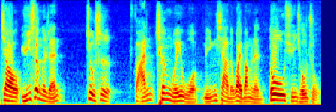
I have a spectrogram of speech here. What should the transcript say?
叫余剩的人，就是凡称为我名下的外邦人都寻求主。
